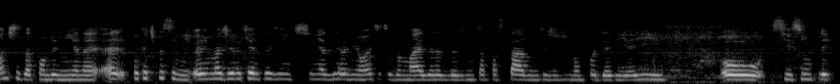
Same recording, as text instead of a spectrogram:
antes da pandemia, né? É, porque, tipo assim, eu imagino que antes a gente tinha as reuniões e tudo mais, era às vezes muito afastado, muita gente não poderia ir ou se isso, implica,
